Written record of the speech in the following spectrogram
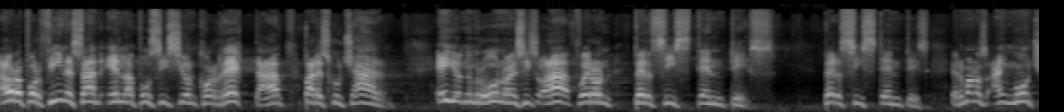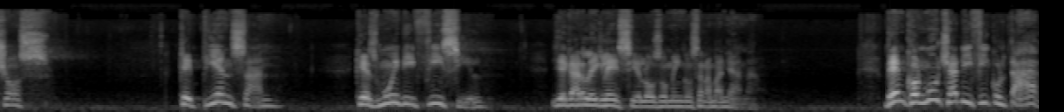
Ahora por fin están en la posición correcta para escuchar. Ellos, número uno, inciso A, fueron persistentes. Persistentes. Hermanos, hay muchos que piensan que es muy difícil llegar a la iglesia los domingos en la mañana. Ven con mucha dificultad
